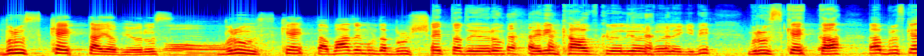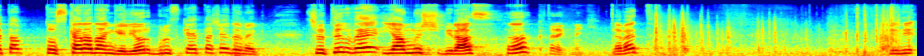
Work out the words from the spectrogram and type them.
bruschetta yapıyoruz. Oo. Bruschetta. Bazen burada bruschetta diyorum. Benim kalp kırılıyor böyle gibi. Bruschetta. Ha, bruschetta Toskana'dan geliyor. Bruschetta şey demek. Çıtır ve yanmış biraz. Ha? Kıtır ekmek. Evet. Şimdi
